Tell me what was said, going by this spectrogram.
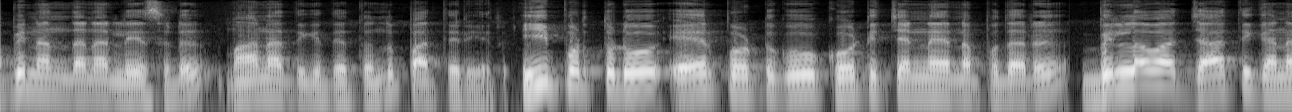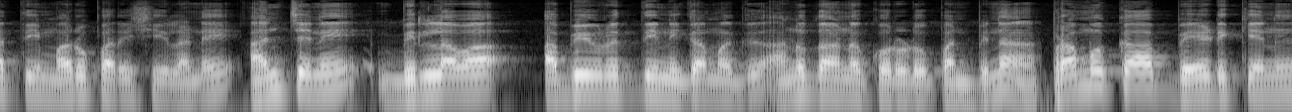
ಅಭಿನಂದನ ಲೇಸಡ್ ಮಾನಾತಿಗೆ ತಂದು ಪಾತಿರಿಯರು. ಈ ಪೊರ್ತುಡು ಏರ್ಪೋರ್ಟ್ಗೂ ಕೋಟಿ ಚೆನ್ನೈನ ಪುದರ್ ಬಿಲ್ಲವ ಜಾತಿ ಗಣತಿ ಮರುಪರಿಶೀಲನೆ, ಅಂಚನೆ ಬಿಲ್ಲವ ಅಭಿವೃದ್ಧಿ ನಿಗಮಗ್ ಅನುದಾನ ಕೊರಡು ಪಂಪಿನ ಪ್ರಮುಖ ಬೇಡಿಕೆನು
